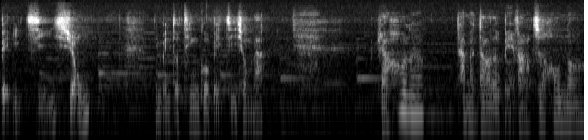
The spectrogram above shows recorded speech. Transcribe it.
北极熊，你们都听过北极熊吧？然后呢，他们到了北方之后呢，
